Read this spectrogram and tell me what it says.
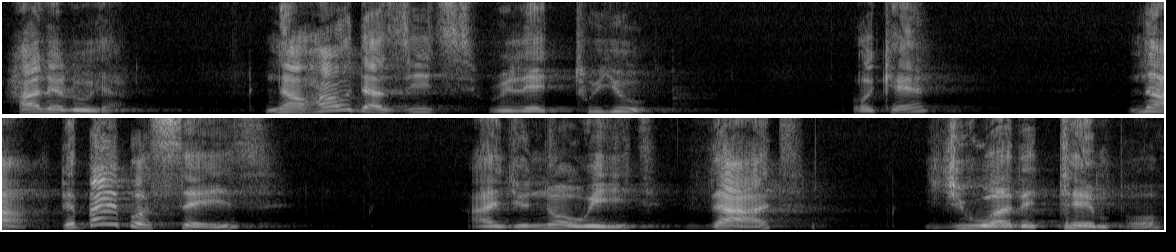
Hallelujah. Now, how does it relate to you? Okay? Now, the Bible says, and you know it, that you are the temple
